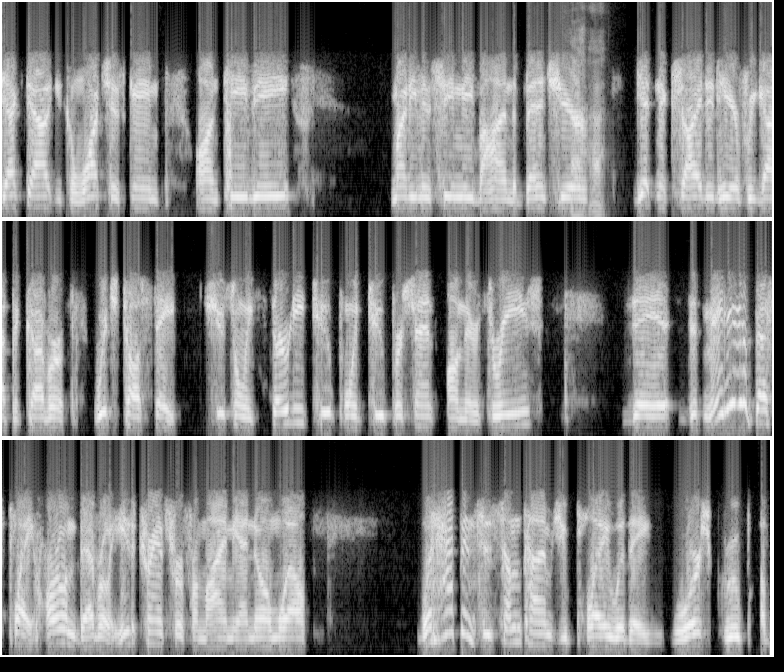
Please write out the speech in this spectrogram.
decked out. You can watch this game on TV. Might even see me behind the bench here, getting excited here if we got the cover. Wichita State shoots only 32.2% on their threes. They, maybe their best play, Harlond Beverly. He's a transfer from Miami. I know him well. What happens is sometimes you play with a worse group of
